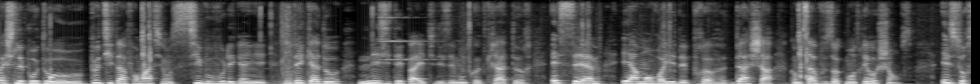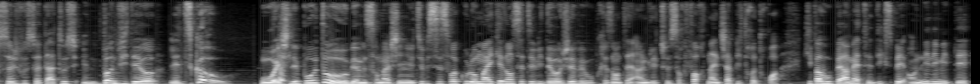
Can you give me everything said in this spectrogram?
Wesh les potos Petite information, si vous voulez gagner des cadeaux, n'hésitez pas à utiliser mon code créateur SCM et à m'envoyer des preuves d'achat, comme ça vous augmenterez vos chances. Et sur ce, je vous souhaite à tous une bonne vidéo, let's go Wesh les potos Bienvenue sur ma chaîne YouTube, c'est Swakulo Mike et dans cette vidéo, je vais vous présenter un glitch sur Fortnite chapitre 3 qui va vous permettre d'XP en illimité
